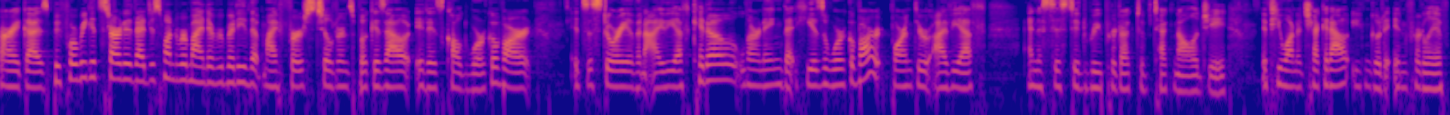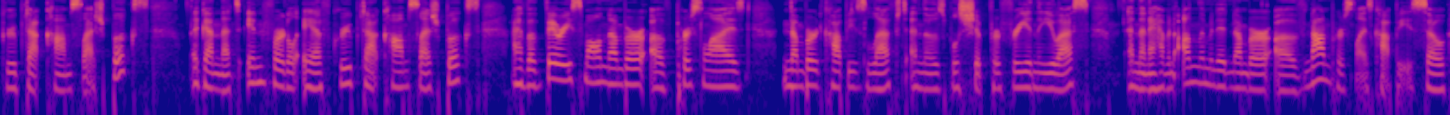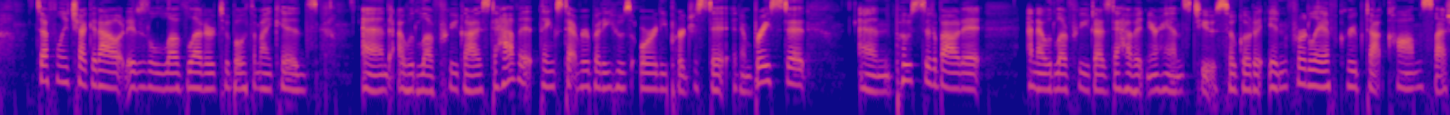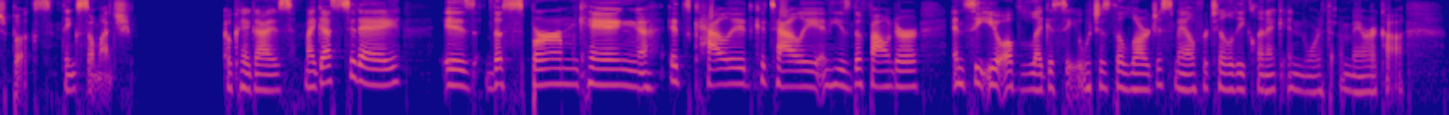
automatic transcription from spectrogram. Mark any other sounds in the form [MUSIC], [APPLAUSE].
All right, guys, before we get started, I just want to remind everybody that my first children's book is out. It is called Work of Art. It's a story of an IVF kiddo learning that he is a work of art born through IVF and assisted reproductive technology. If you want to check it out, you can go to infertileafgroup.com slash books Again, that's infertileafgroup.com slash books. I have a very small number of personalized numbered copies left, and those will ship for free in the US. And then I have an unlimited number of non personalized copies. So definitely check it out. It is a love letter to both of my kids, and I would love for you guys to have it. Thanks to everybody who's already purchased it and embraced it and posted about it. And I would love for you guys to have it in your hands too. So go to infertileafgroup.com slash books. Thanks so much. Okay, guys, my guest today is the Sperm King. It's Khaled Kteily, and he's the founder and CEO of Legacy, which is the largest male fertility clinic in North America.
